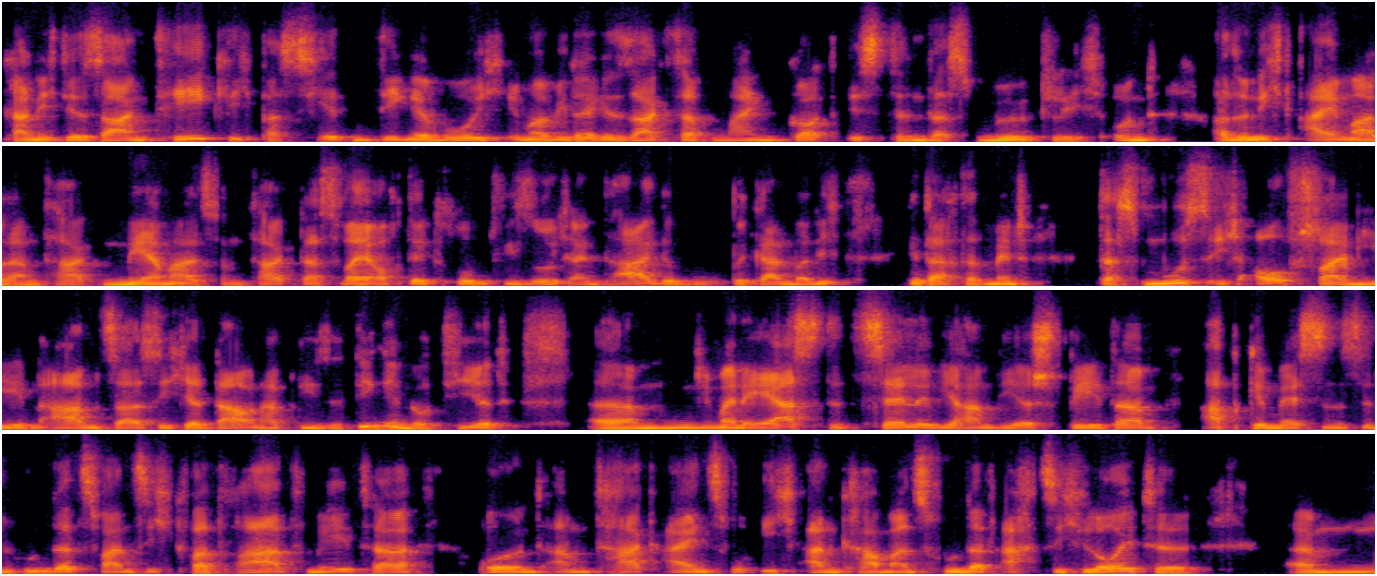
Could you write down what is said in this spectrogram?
kann ich dir sagen. Täglich passierten Dinge, wo ich immer wieder gesagt habe, mein Gott, ist denn das möglich? Und also nicht einmal am Tag, mehrmals am Tag. Das war ja auch der Grund, wieso ich ein Tagebuch begann, weil ich gedacht habe, Mensch, das muss ich aufschreiben. Jeden Abend saß ich ja da und habe diese Dinge notiert. Ähm, meine erste Zelle, wir haben die ja später abgemessen, sind 120 Quadratmeter und am Tag eins, wo ich ankam, als 180 Leute. Ähm,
